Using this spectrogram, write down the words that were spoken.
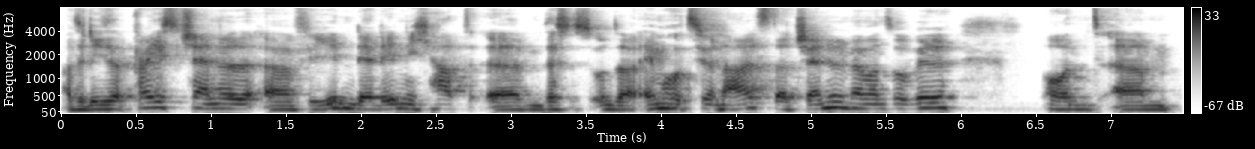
Also dieser Praise Channel, äh, für jeden, der den nicht hat, äh, das ist unser emotionalster Channel, wenn man so will. Und ähm,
